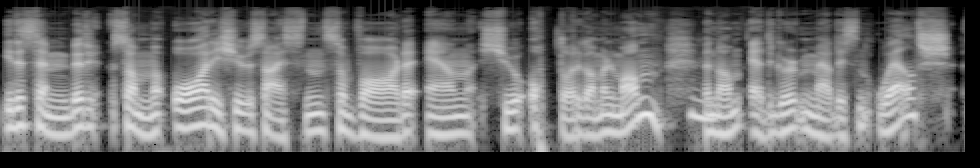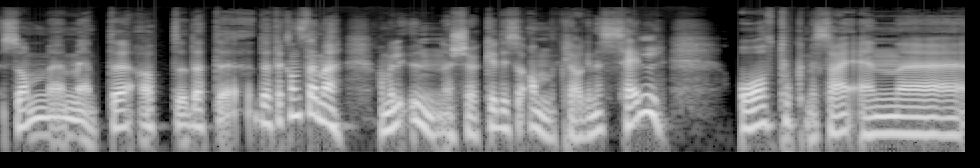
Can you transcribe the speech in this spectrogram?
i desember samme år, i 2016, så var det en 28 år gammel mann med navn Edgar Madison Welsh som mente at dette, dette kan stemme. Han ville undersøke disse anklagene selv. Og tok med seg en, eh,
